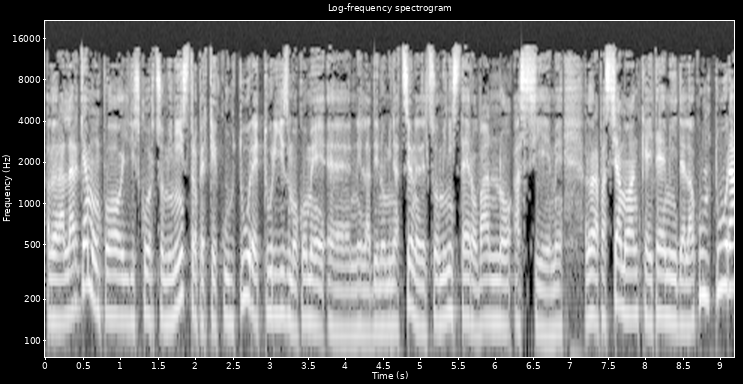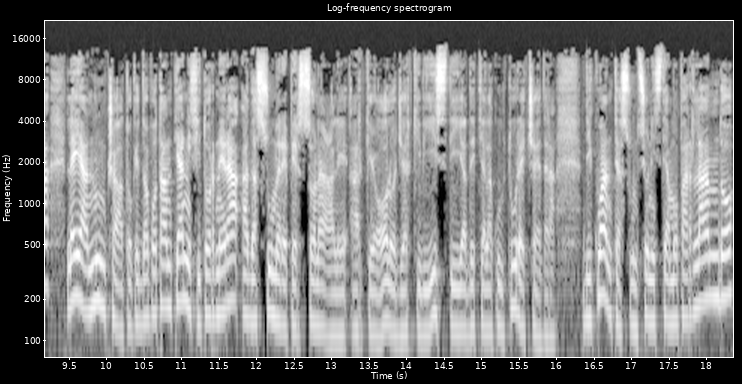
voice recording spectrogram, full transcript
Allora allarghiamo un po' il discorso Ministro perché cultura e turismo come eh, nella denominazione del suo Ministero vanno assieme. Allora passiamo anche ai temi della cultura. Lei ha annunciato che dopo tanti anni si tornerà ad assumere personale, archeologi, archivisti, addetti alla cultura eccetera. Di quante assunzioni stiamo parlando?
